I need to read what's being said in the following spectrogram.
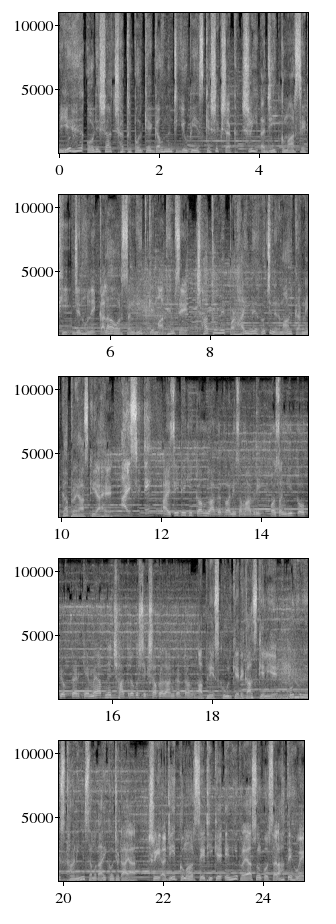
ये हैं ओडिशा छत्रपुर के गवर्नमेंट यूपीएस के शिक्षक श्री अजीत कुमार सेठी जिन्होंने कला और संगीत के माध्यम से छात्रों में पढ़ाई में रुचि निर्माण करने का प्रयास किया है। आईसीटी? आईसीटी की कम लागत वाली सामग्री और संगीत का उपयोग करके मैं अपने छात्रों को शिक्षा प्रदान करता हूँ। अपने स्कूल के विकास के लिए उन्होंने स्थानीय समुदाय को जुटाया। श्री अजीत कुमार सेठी के इन्हीं प्रयासों को सराहते हुए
